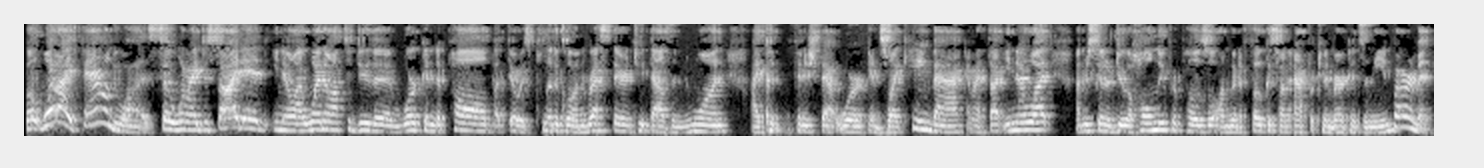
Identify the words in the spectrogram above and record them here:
but what I found was, so when I decided, you know, I went off to do the work in Nepal, but there was political unrest there in 2001. I couldn't finish that work. And so I came back and I thought, you know what? I'm just going to do a whole new proposal. I'm going to focus on African Americans in the environment.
